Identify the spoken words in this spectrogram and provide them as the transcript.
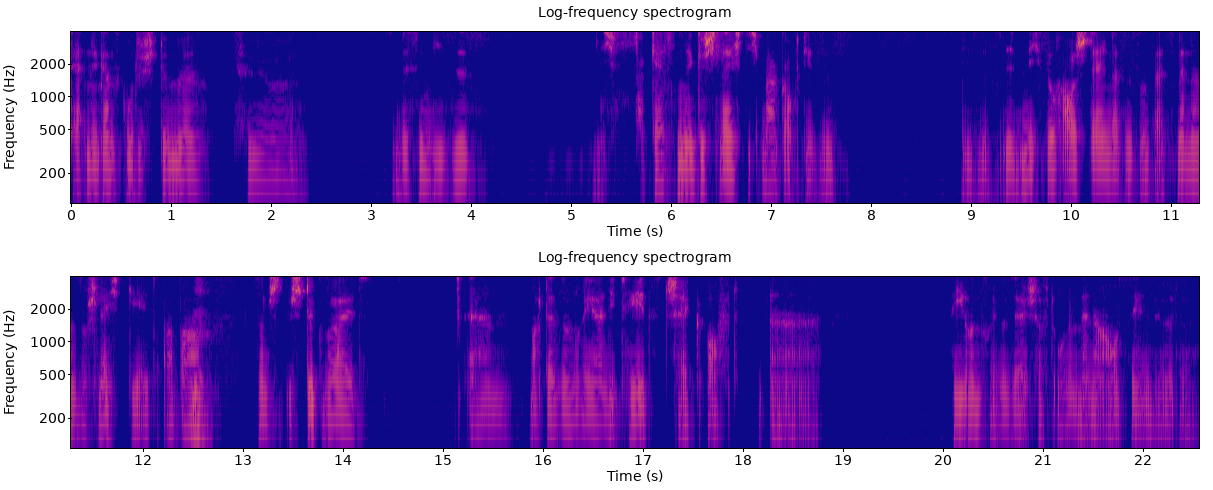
der hat eine ganz gute Stimme für ein bisschen dieses nicht vergessene Geschlecht. Ich mag auch dieses, dieses nicht so rausstellen, dass es uns als Männer so schlecht geht, aber hm. so ein Stück weit ähm, macht er so einen Realitätscheck oft. Äh, wie unsere Gesellschaft ohne Männer aussehen würde.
